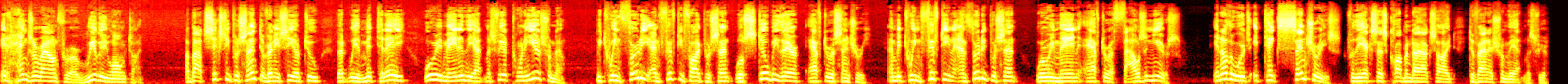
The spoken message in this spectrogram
It hangs around for a really long time. About 60% of any CO2 that we emit today will remain in the atmosphere 20 years from now. Between 30 and 55% will still be there after a century, and between 15 and 30% will remain after a thousand years. In other words, it takes centuries for the excess carbon dioxide to vanish from the atmosphere.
